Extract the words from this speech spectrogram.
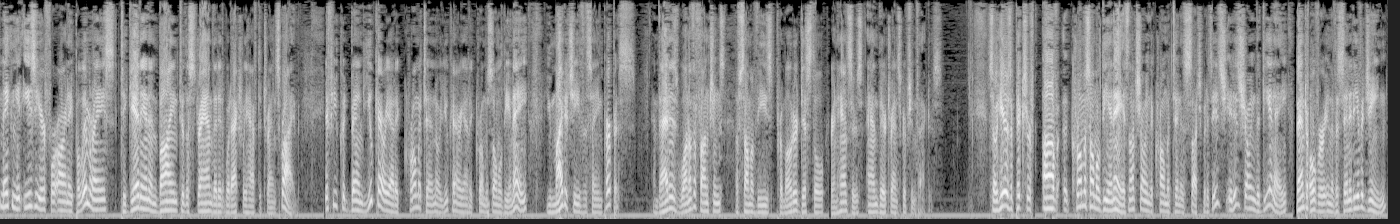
making it easier for RNA polymerase to get in and bind to the strand that it would actually have to transcribe. If you could bend eukaryotic chromatin or eukaryotic chromosomal DNA, you might achieve the same purpose. And that is one of the functions of some of these promoter distal enhancers and their transcription factors. So here's a picture of uh, chromosomal DNA. It's not showing the chromatin as such, but it is, it is showing the DNA bent over in the vicinity of a gene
